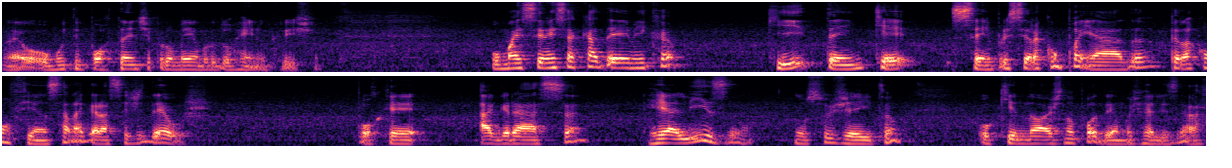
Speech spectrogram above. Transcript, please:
né, ou muito importante para o membro do Reino Cristo. Uma excelência acadêmica que tem que sempre ser acompanhada pela confiança na graça de Deus. Porque a graça realiza no sujeito o que nós não podemos realizar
